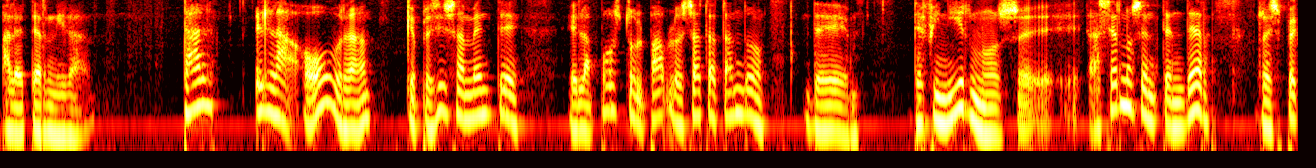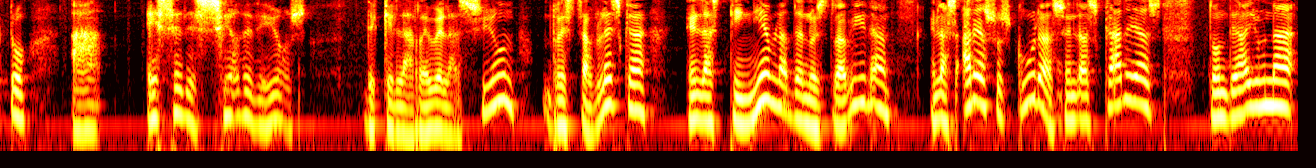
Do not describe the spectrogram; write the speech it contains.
a la eternidad. Tal es la obra que precisamente el apóstol Pablo está tratando de definirnos, eh, hacernos entender respecto a ese deseo de Dios de que la revelación restablezca en las tinieblas de nuestra vida, en las áreas oscuras, en las áreas donde hay una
